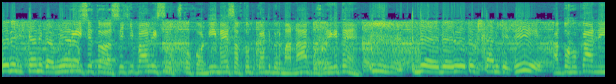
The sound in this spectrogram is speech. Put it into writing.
Δεν έχεις κάνει καμία. Πού είσαι τώρα, σε έχει βάλει στο, στο χωνί μέσα αυτό που κάνει την Περμανάρ, πώς λέγεται; Ναι, ναι, ναι, το έχεις κάνει κι εσύ; Αν το έχω κάνει,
